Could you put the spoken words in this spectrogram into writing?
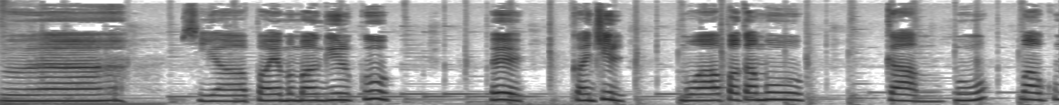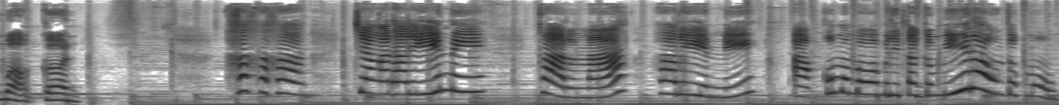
Wah, siapa yang memanggilku? Hei, kancil, mau apa kamu? Kamu mau ku makan? Hahaha, jangan hari ini, karena hari ini aku membawa berita gembira untukmu.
